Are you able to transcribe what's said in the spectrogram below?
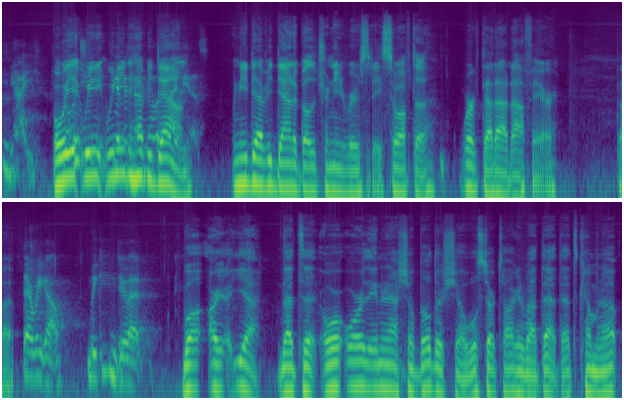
Yeah. But we, Don't you we, we need to giving have you those down. ideas. We need to have you down at Buildertrend University. So we'll have to work that out off air. But There we go. We can do it. Well, are, yeah, that's it. Or or the International Builder Show. We'll start talking about that. That's coming up.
